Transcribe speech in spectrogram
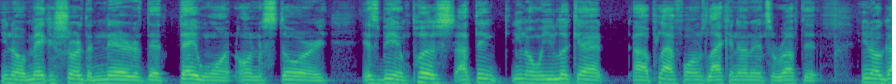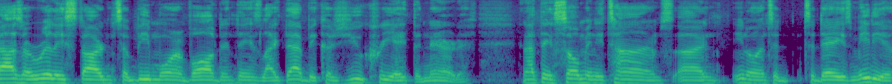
you know, making sure the narrative that they want on the story is being pushed. I think, you know, when you look at uh, platforms like an Uninterrupted, you know, guys are really starting to be more involved in things like that because you create the narrative. And I think so many times, uh, you know, in today's media,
